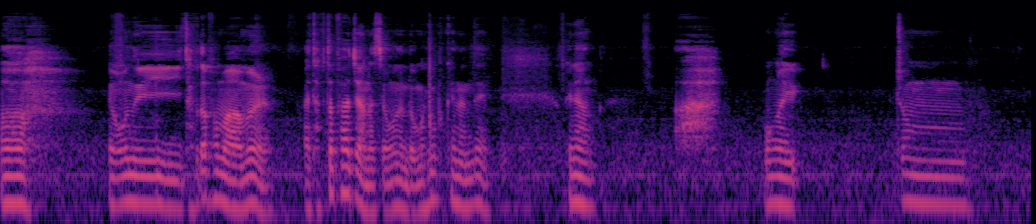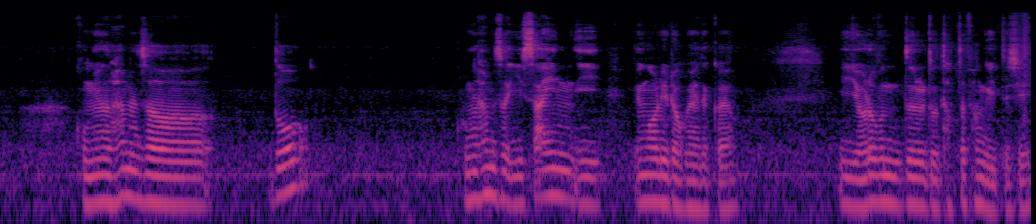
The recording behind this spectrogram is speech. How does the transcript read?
어, 네, 오늘 이 답답한 마음을 아니, 답답하지 않았어요. 오늘 너무 행복했는데 그냥 아, 뭔가 이- 좀 공연을 하면서도 공연하면서 이 쌓인 이 응어리라고 해야 될까요? 이 여러분들도 답답한 게 있듯이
